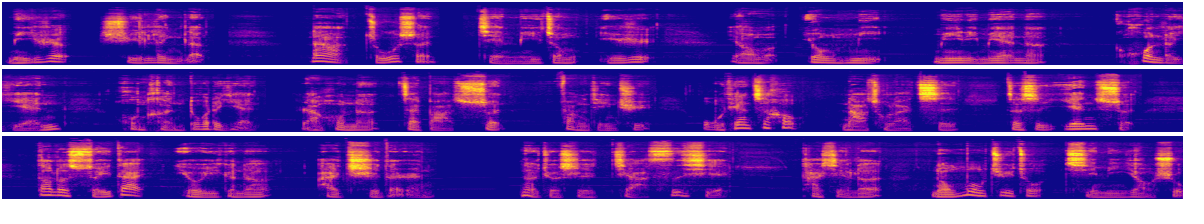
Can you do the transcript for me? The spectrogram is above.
米热须令冷。那煮笋减米中一日，要用米，米里面呢混了盐，混很多的盐，然后呢再把笋放进去，五天之后拿出来吃，这是腌笋。到了隋代，有一个呢爱吃的人，那就是贾思勰，他写了农牧巨作《齐民要术》，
